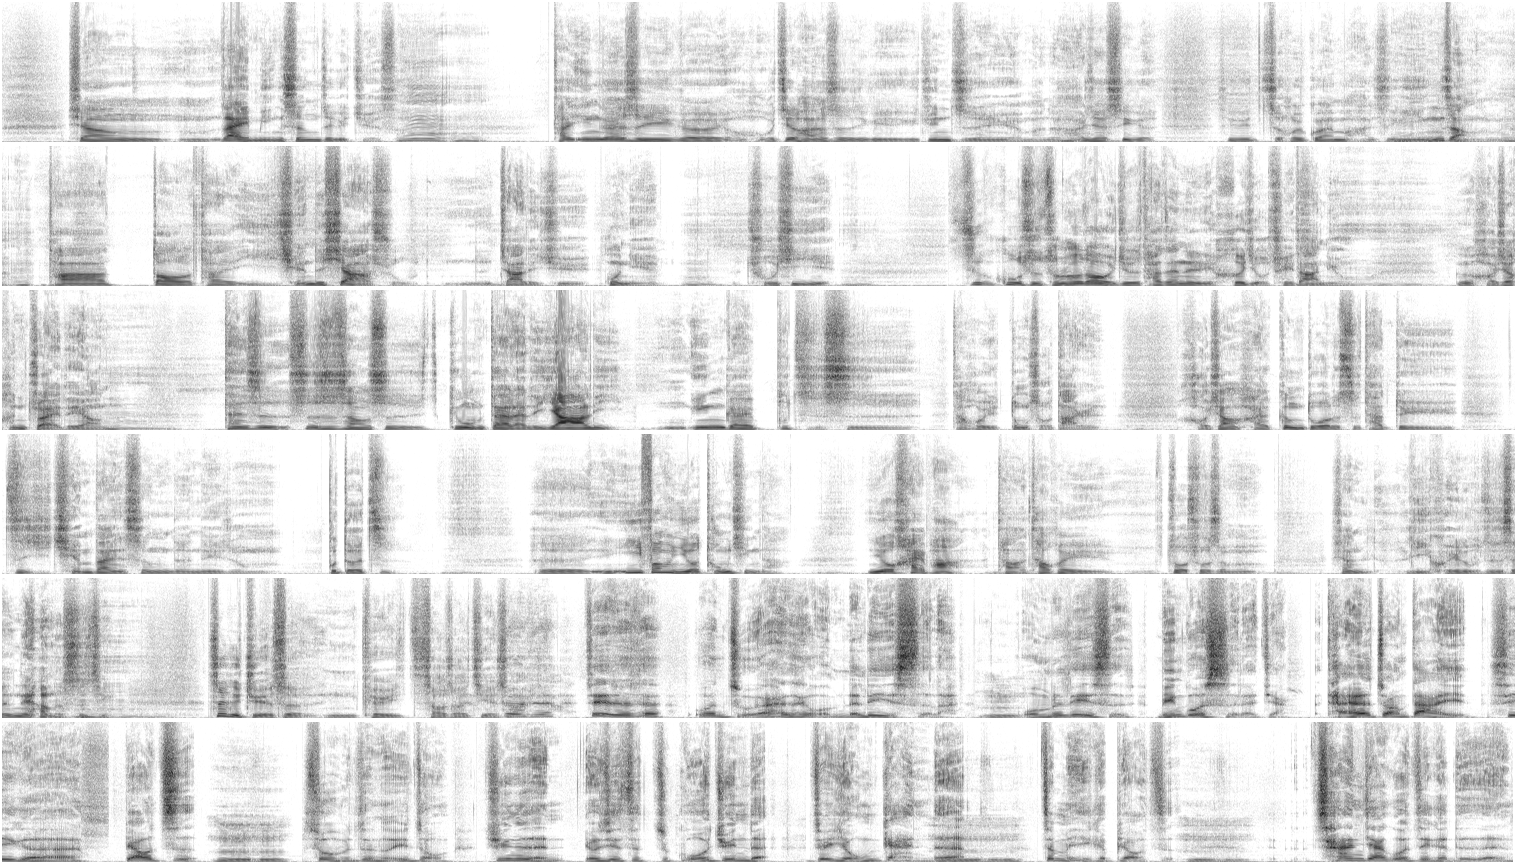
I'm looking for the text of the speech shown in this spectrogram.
像嗯赖明生这个角色，嗯嗯他应该是一个，我记得好像是一个一个军职人员嘛，对吧？而且是一个是一个指挥官嘛，还是一个营长什么的。他到他以前的下属嗯家里去过年，嗯除夕夜。嗯这个故事从头到尾就是他在那里喝酒吹大牛，嗯好像很拽的样子。但是事实上是给我们带来的压力，应该不只是他会动手打人，好像还更多的是他对于自己前半生的那种不得志。呃，一方面你又同情他，你又害怕他他会做出什么像李逵、鲁智深那样的事情。这个角色你可以稍稍介绍就是一下。这个就是问，主要还是我们的历史了。嗯。我们的历史，民国史来讲，台儿庄大爷是一个标志，嗯哼。是我们这种一种军人，尤其是国军的最勇敢的嗯这么一个标志。嗯哼。参加过这个的人，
